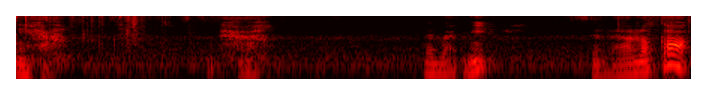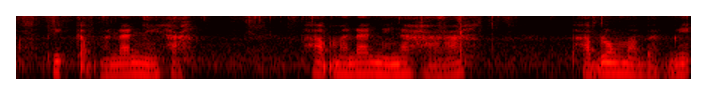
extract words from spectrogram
นี่ค่ะ แบบนี้ เสร็จแล้วเราก็พลิกกลับมาด้านนี้ค่ะ พับมาด้านนี้นะคะ พับลงมาแบบนี้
